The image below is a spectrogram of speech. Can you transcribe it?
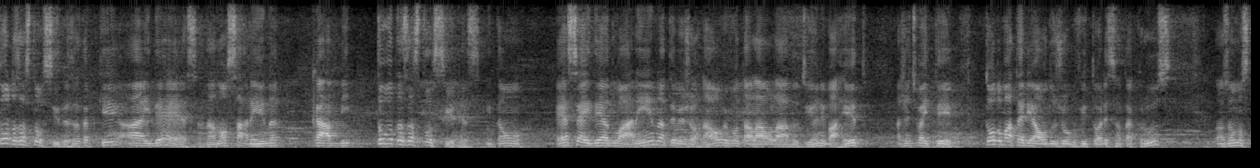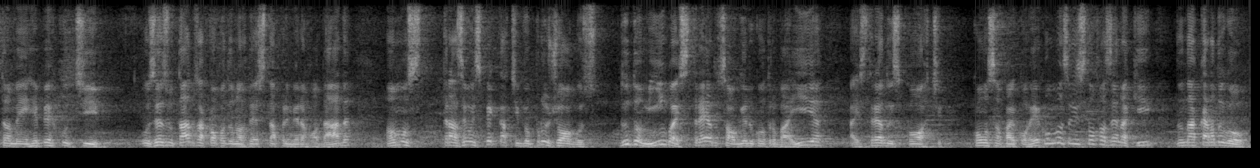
todas as torcidas, até porque a ideia é essa, na nossa arena cabe todas as torcidas. Então, essa é a ideia do Arena TV Jornal, eu vou estar lá ao lado de Anne Barreto, a gente vai ter todo o material do jogo Vitória e Santa Cruz. Nós vamos também repercutir os resultados da Copa do Nordeste da primeira rodada. Vamos trazer uma expectativa para os jogos do domingo, a estreia do Salgueiro contra o Bahia, a estreia do esporte com o Sampaio Correia, como vocês estão fazendo aqui no Na Cara do Gol.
